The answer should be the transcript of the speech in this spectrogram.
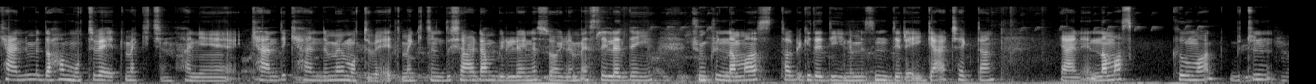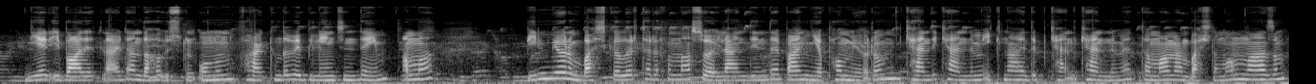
Kendimi daha motive etmek için hani kendi kendime motive etmek için dışarıdan birilerine söylemesiyle değil. Çünkü namaz tabii ki de dinimizin direği gerçekten yani namaz kılmak bütün diğer ibadetlerden daha üstün. Onun farkında ve bilincindeyim ama Bilmiyorum başkaları tarafından söylendiğinde ben yapamıyorum. Kendi kendimi ikna edip kendi kendime tamamen başlamam lazım.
